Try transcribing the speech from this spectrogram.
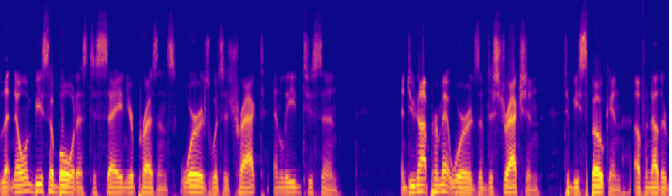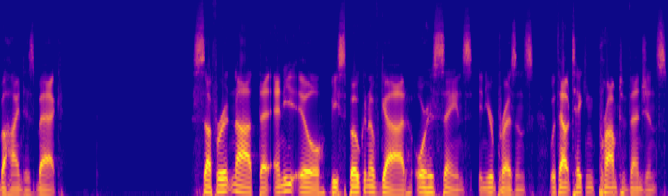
Let no one be so bold as to say in your presence words which attract and lead to sin and do not permit words of distraction to be spoken of another behind his back. Suffer it not that any ill be spoken of God or his saints in your presence without taking prompt vengeance.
